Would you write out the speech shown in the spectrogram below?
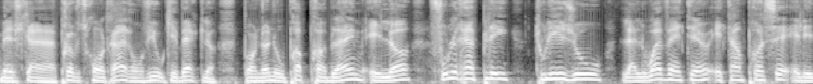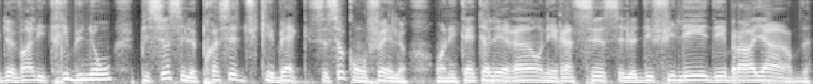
mais jusqu'à preuve du contraire, on vit au Québec, là, puis on a nos propres problèmes. Et là, faut le rappeler, tous les jours, la loi 21 est en procès, elle est devant les tribunaux, puis ça, c'est le procès du Québec. C'est ça qu'on fait, là. On est intolérant, on est raciste, c'est le défilé des braillardes.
